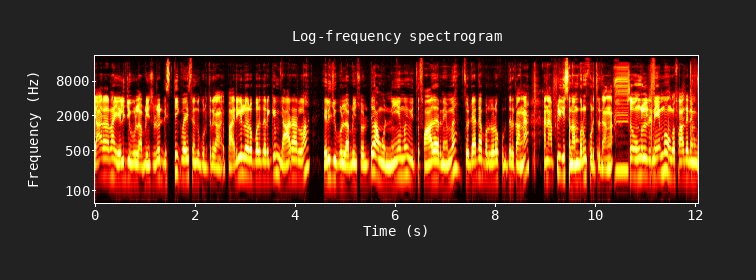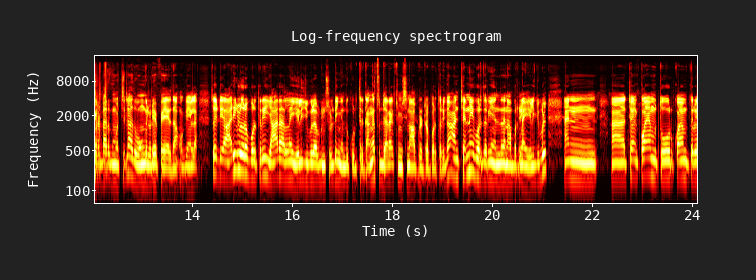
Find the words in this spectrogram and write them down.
யார் யாரெல்லாம் எலிஜிபிள் அப்படின்னு சொல்லிட்டு டிஸ்ட்ரிக் வைஸ் வந்து கொடுத்துருக்காங்க. இப்போ அரியலூரை பொறுத்த வரைக்கும் யார் யாரெல்லாம் எலிஜிபிள் அப்படின்னு சொல்லிட்டு அவங்க name with father name so data பர்த்தோட கொடுத்துருக்காங்க. அண்ட் அப்ளிகேஷன் நம்பரும் கொடுத்துருக்காங்க. ஸோ உங்களோட நேமும் உங்கள் ஃபாதர் நேம் கரெக்டாக இருக்கும் பட்சத்தில் அது உங்களுடைய பெயர் தான். ஓகேங்களா ஸோ அரியலூரை பொறுத்த வரைக்கும் யார் யாரெல்லாம் எலிஜிபிள் அப்படின்னு சொல்லிட்டு இங்கே வந்து கொடுத்துருக்காங்க. ஸோ ஜெராக்ஸ் மிஷின் ஆப்ரேட்டரை பொறுத்த வரைக்கும் அண்ட் சென்னை பொறுத்த வரைக்கும் எந்த நபருக்குலாம் எலிஜிபிள் அண்ட் கோயம்புத்தூர் கோயம்புத்தூர்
